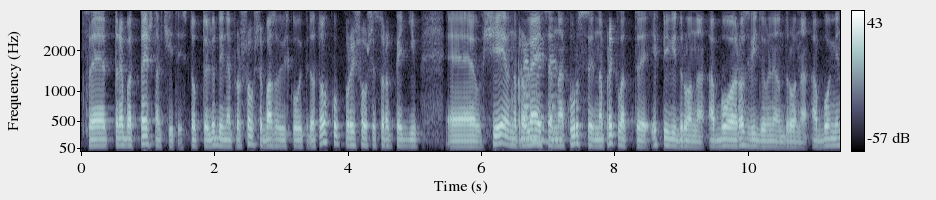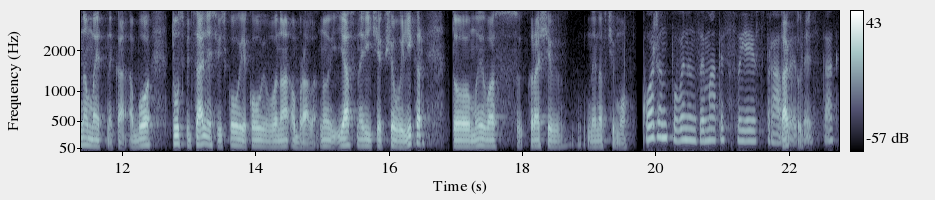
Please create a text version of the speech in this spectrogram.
це треба теж навчитись. Тобто людина, пройшовши базову військову підготовку, пройшовши 45 діб, е, ще направляється йде. на курси, наприклад, FPV дрона або розвідувального дрона, або мінометника, або ту спеціальність військову, яку вона обрала. Ну ясна річ, якщо ви лікар, то ми вас краще не навчимо. Кожен повинен займатися своєю справою. Так, точно. десь, так?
